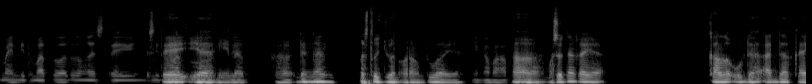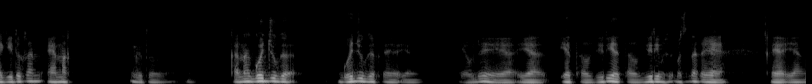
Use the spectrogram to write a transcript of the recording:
main di tempat lu atau enggak stay di stay tempat lu ya gitu nginep eh, dengan persetujuan orang tua ya. Ya nggak apa-apa. Heeh, maksudnya kayak kalau udah ada kayak gitu kan enak gitu. Karena gue juga gue juga kayak yang ya udah ya ya ya tahu diri ya tahu diri. Maksud- maksudnya kayak Iya. kayak yang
